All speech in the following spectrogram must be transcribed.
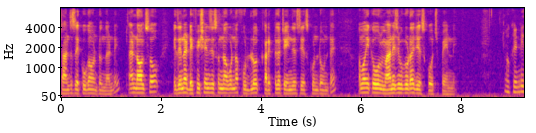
ఛాన్సెస్ ఎక్కువగా ఉంటుందండి. అండ్ ఆల్సో ఏదైనా డెఫిషియన్సీస్ ఉన్నా కూడా ఫుడ్లో కరెక్ట్గా చేంజెస్ చేసుకుంటూ ఉంటే మీకు మేనేజ్ కూడా చేసుకోవచ్చు పెయిన్ని ఓకే అండి.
